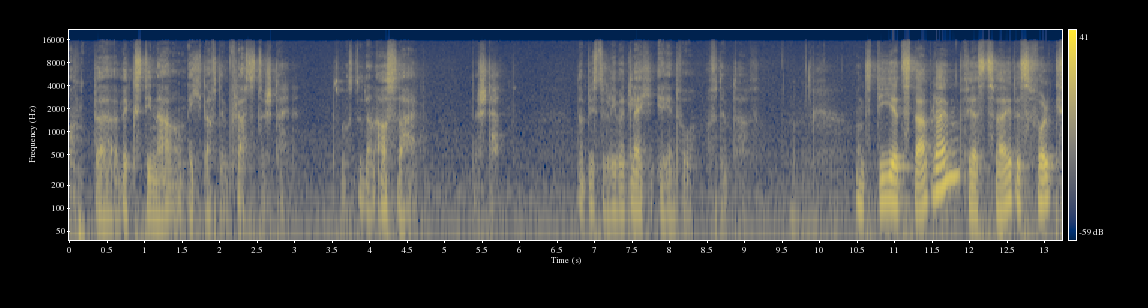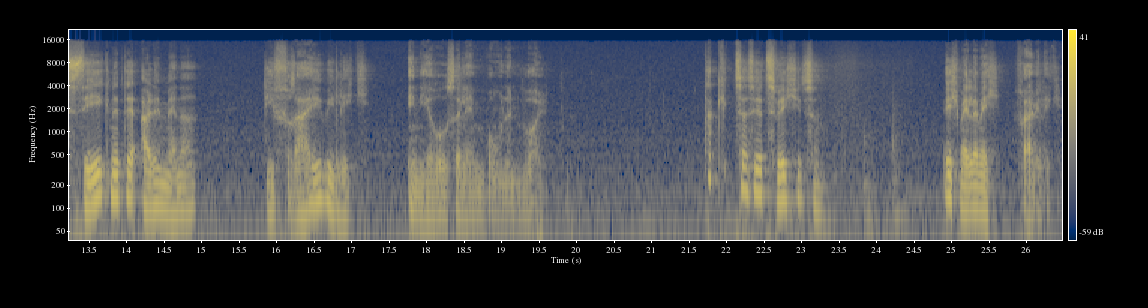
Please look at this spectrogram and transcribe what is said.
Und da wächst die Nahrung nicht auf den Pflastersteinen. Das musst du dann außerhalb der Stadt. Dann bist du lieber gleich irgendwo auf dem Dorf. Und die jetzt da bleiben, Vers 2, das Volk segnete alle Männer, die freiwillig in Jerusalem wohnen wollten. Da gibt es also jetzt welche, die sagen, ich melde mich freiwillig.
